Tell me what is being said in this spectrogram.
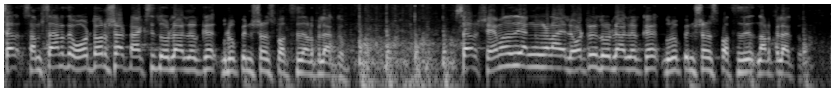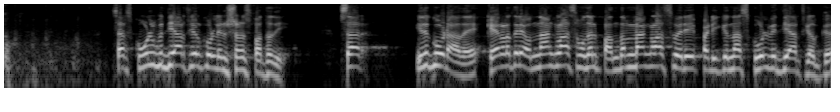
സർ സംസ്ഥാനത്തെ ഓട്ടോറിക്ഷ ടാക്സി തൊഴിലാളികൾക്ക് ഗ്രൂപ്പ് ഇൻഷുറൻസ് പദ്ധതി നടപ്പിലാക്കും. സർ ക്ഷേമനിധി അംഗങ്ങളായ ലോട്ടറി തൊഴിലാളികൾക്ക് ഗ്രൂപ്പ് ഇൻഷുറൻസ് പദ്ധതി നടപ്പിലാക്കും. സർ സ്കൂൾ വിദ്യാർത്ഥികൾക്കുള്ള ഇൻഷുറൻസ് പദ്ധതി. സർ ഇത് കൂടാതെ കേരളത്തിലെ ഒന്നാം ക്ലാസ് മുതൽ പന്ത്രണ്ടാം ക്ലാസ് വരെ പഠിക്കുന്ന സ്കൂൾ വിദ്യാർത്ഥികൾക്ക്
